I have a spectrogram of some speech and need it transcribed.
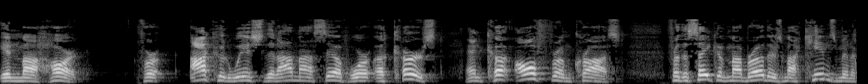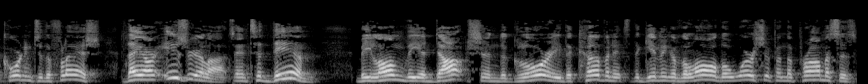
in my heart, for I could wish that I myself were accursed and cut off from Christ for the sake of my brothers, my kinsmen, according to the flesh. They are Israelites, and to them belong the adoption, the glory, the covenants, the giving of the law, the worship, and the promises.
